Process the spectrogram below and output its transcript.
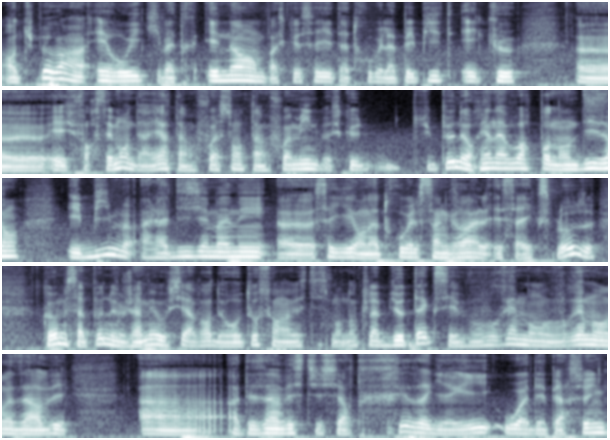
Alors tu peux avoir un ROI qui va être énorme parce que ça y est, tu as trouvé la pépite et que euh, et forcément derrière tu as un x100, tu as un x1000 parce que tu peux ne rien avoir pendant 10 ans et bim, à la dixième année, euh, ça y est, on a trouvé le Saint Graal et ça explose, comme ça peut ne jamais aussi avoir de retour sur investissement. Donc la biotech c'est vraiment vraiment réservé à, des investisseurs très aguerris ou à des personnes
